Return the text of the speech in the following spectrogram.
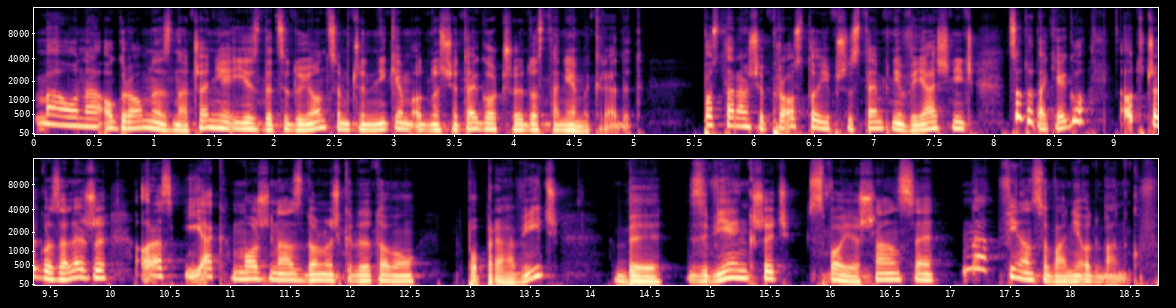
Ma ona ogromne znaczenie i jest decydującym czynnikiem odnośnie tego, czy dostaniemy kredyt. Postaram się prosto i przystępnie wyjaśnić, co to takiego, od czego zależy oraz jak można zdolność kredytową poprawić, by zwiększyć swoje szanse na finansowanie od banków.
